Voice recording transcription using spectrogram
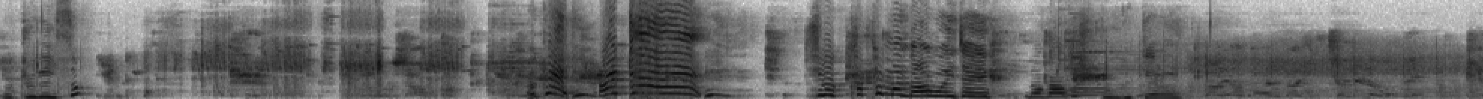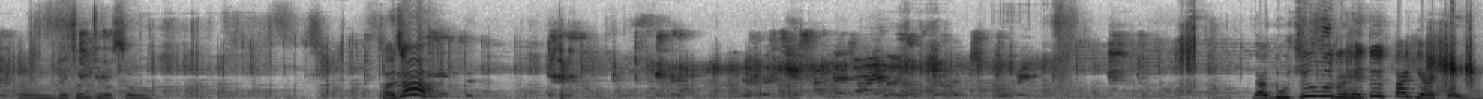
이쪽에 있어? 이거 싸울까? 오케이! 오케이! 지금 더 하고 이제 너가 하고 싶은 그 게임. 야야 나나 2천 내려갔네. 응, 레전드였어. 가자! 야 솔직히 3대 4에서 역전을 지금에 나 노즈우를 헤드 따기 할 거임.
